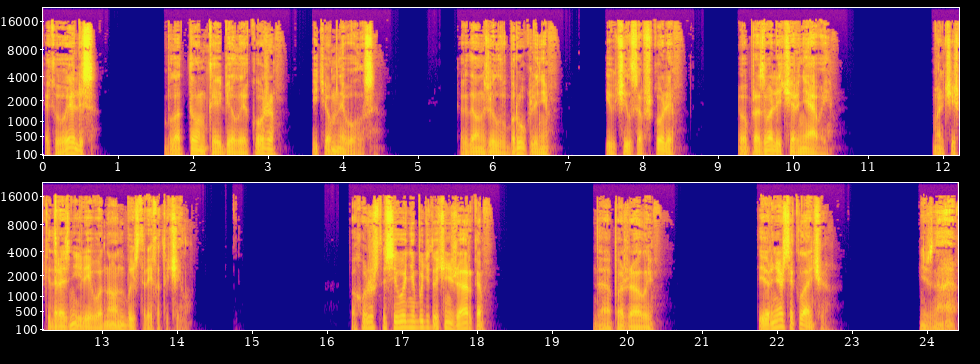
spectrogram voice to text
как и у Элис, была тонкая белая кожа и темные волосы. Когда он жил в Бруклине и учился в школе, его прозвали Чернявый. Мальчишки дразнили его, но он быстро их отучил. Похоже, что сегодня будет очень жарко. Да, пожалуй. Ты вернешься к ланчу? Не знаю.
